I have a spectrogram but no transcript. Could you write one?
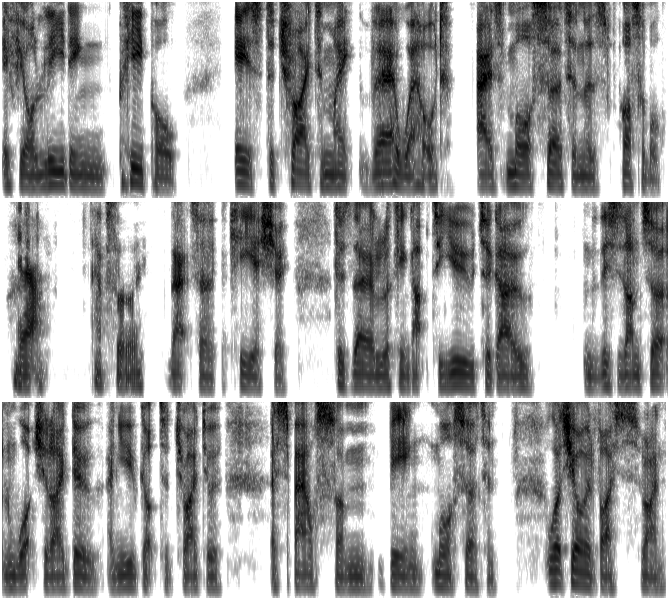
if you're leading people, is to try to make their world as more certain as possible. Yeah, absolutely. That's a key issue because they're looking up to you to go, this is uncertain. What should I do? And you've got to try to espouse some being more certain. What's your advice, Ryan?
